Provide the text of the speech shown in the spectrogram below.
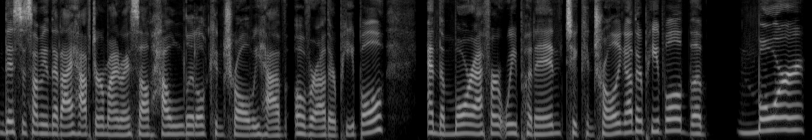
this is something that I have to remind myself how little control we have over other people. And the more effort we put into controlling other people, the more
